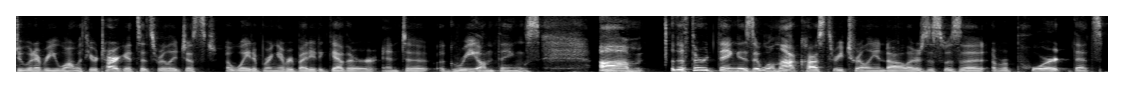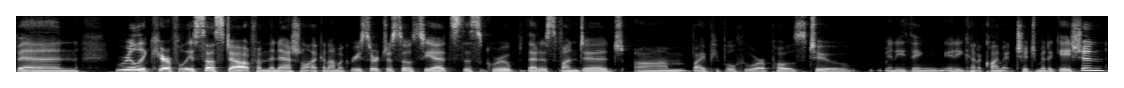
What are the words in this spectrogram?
do whatever you want with your targets. It's really just a way to bring everybody together and to agree on things. Um, the third thing is it will not cost $3 trillion. This was a, a, report that's been really carefully sussed out from the National Economic Research Associates, this group that is funded um, by people who are opposed to anything, any kind of climate change mitigation.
